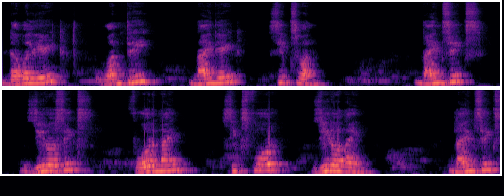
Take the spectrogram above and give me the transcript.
double eight one three nine eight six one nine six zero six four nine six four zero nine nine six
